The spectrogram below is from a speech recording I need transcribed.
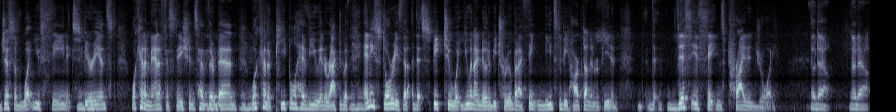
just of what you've seen, mm-hmm. experienced? What kind of manifestations have there mm-hmm. been? Mm-hmm. What kind of people have you interacted with? Any stories that that speak to what you and I know to be true, but I think needs to be harped on and repeated. Th- this is Satan's pride and joy. No doubt. No doubt.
